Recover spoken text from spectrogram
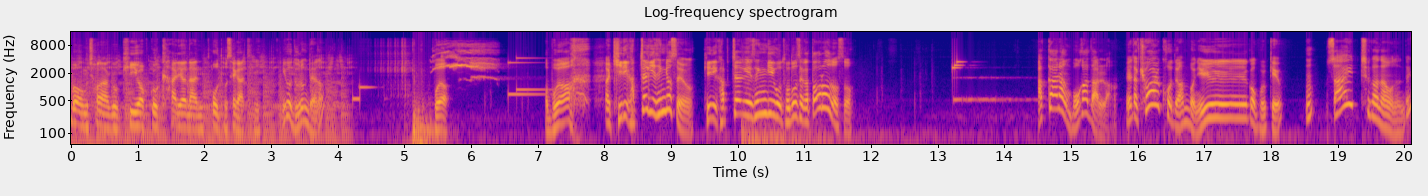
멍청하고 귀엽고 가련한 도도새 같으니 이거 누르면 되나? 뭐야? 어 뭐야? 아 길이 갑자기 생겼어요. 길이 갑자기 생기고 도도새가 떨어졌어. 아까랑 뭐가 달라? 일단 QR 코드 한번 읽어볼게요. 응? 사이트가 나오는데?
